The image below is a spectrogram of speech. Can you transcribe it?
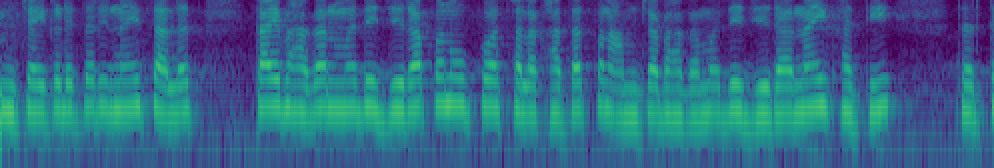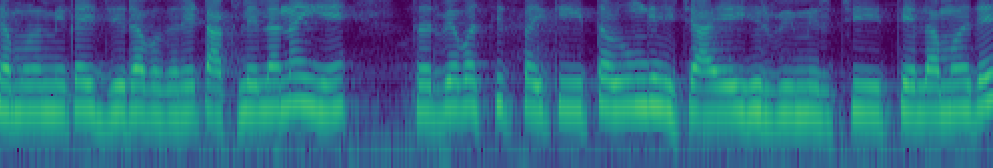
आमच्या इकडे तरी नाही चालत. काही भागांमध्ये जिरा पण उपवासाला खातात पण आमच्या भागामध्ये जिरा नाही खाती. तर त्यामुळे मी काही जिरा वगैरे टाकलेला नाही आहे तर व्यवस्थितपैकी तळून घ्यायची आहे हिरवी मिरची तेलामध्ये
